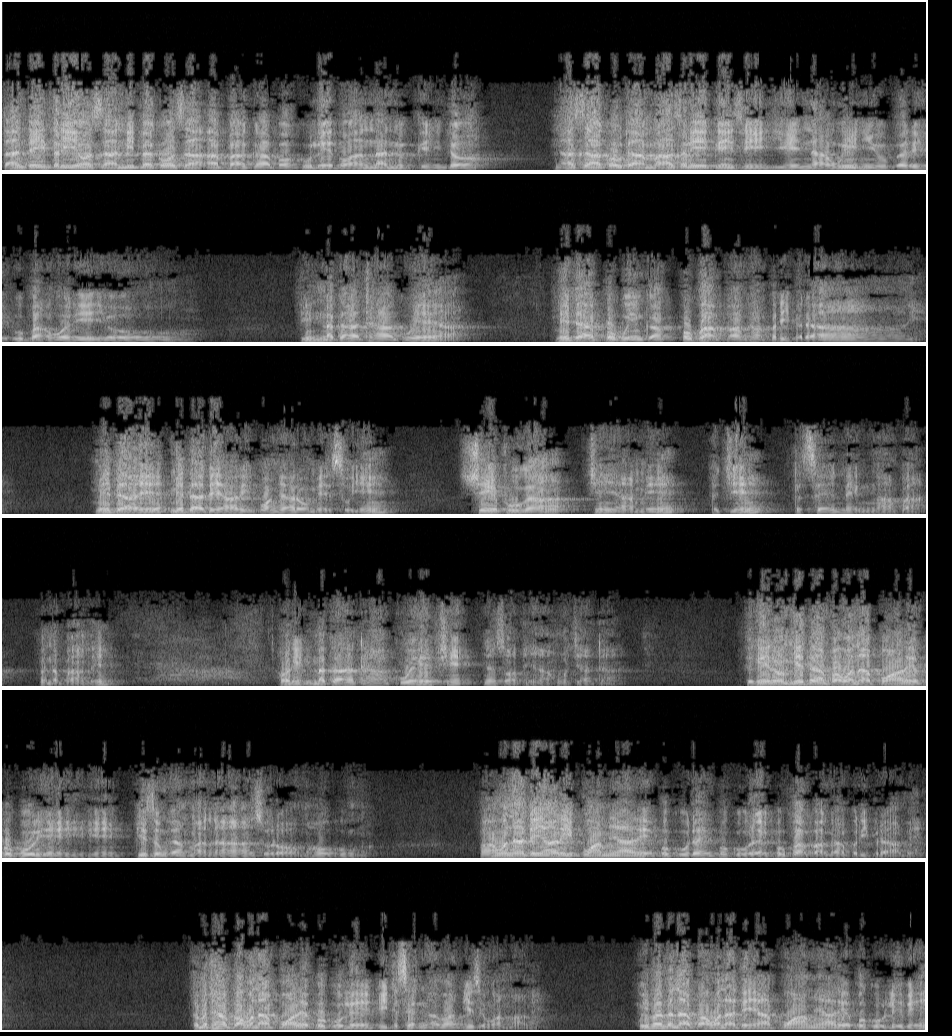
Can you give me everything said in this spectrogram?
တန်တိတရိယောသာနိပကောသာအပ္ပကဘောကုလေသောနနုကိန္တောနာသာခုဋ္ဌမာစရိကိဉ္စီယေနဝိညုပရိဥပဝရိယော ဒီနှစ်ကာထာကွဲဟာမေတ္တာပုပ္ဝင်ကပုပ္ပပါကပရိပရာမေတ္တာရဲ့မေတ္တာတရားတွေပွားများတော့မယ်ဆိုရင်ရှေ့ဖို့ကကျင့်ရမယ်အကျင့်35ပါးဘယ်နှပါးလဲဟောဒီနှစ်ကာထာကွဲဖြင့်မြတ်စွာဘုရားဟောကြားတာတကယ်တော့မေတ္တာဘာဝနာပွားတဲ့ပုဂ္ဂိုလ်တွေရင်ပြည့်စုံရမှာလားဆိုတော့မဟုတ်ဘူး ဘာဝနာတရားတွေပွားများတဲ့ပုဂ္ဂိုလ်တိုင်းပုဂ္ဂိုလ်တိုင်းပုပ္ပပါကပရိပရာပဲသမထဘာဝနာပွားတဲ့ပုဂ္ဂိုလ်လည်းဒီ15ပါးပြည့်စုံရမှာပဲဝိပဿနာဘာဝနာတရားပွားများတဲ့ပုဂ္ဂိုလ်လေးပဲ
